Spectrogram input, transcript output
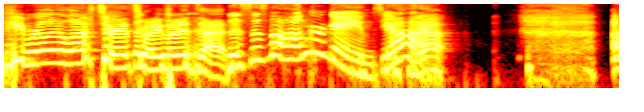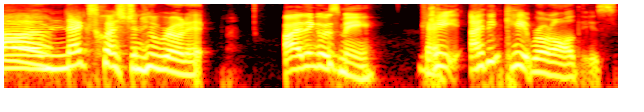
he really loved her, that's what he would have done. This is the Hunger Games. Yeah. yeah, Um, next question: Who wrote it? I think it was me. Kate, I think Kate wrote all these.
